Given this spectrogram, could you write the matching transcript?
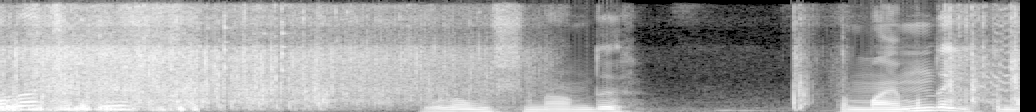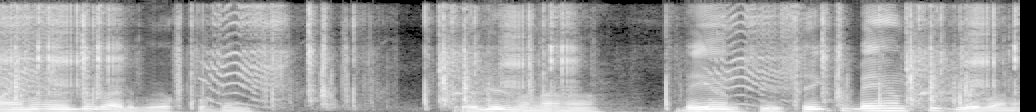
oradan çıktı. Oğlum ışınlandı. Lan maymun da gitti. Maymun öldü galiba. Yok buradaymış. Ölür mü lan o? Beğentiyor. Sürekli beğentiyor diyor bana.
